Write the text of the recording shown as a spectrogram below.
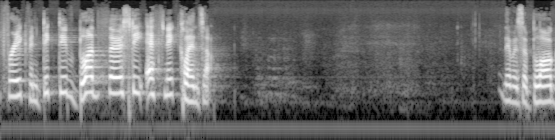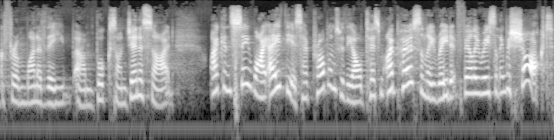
freak, vindictive, bloodthirsty, ethnic cleanser. There was a blog from one of the um, books on genocide. I can see why atheists have problems with the Old Testament. I personally read it fairly recently, was shocked,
